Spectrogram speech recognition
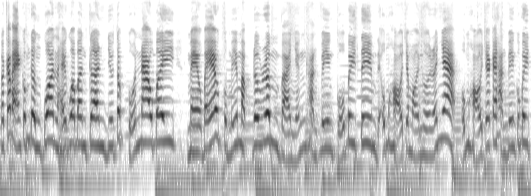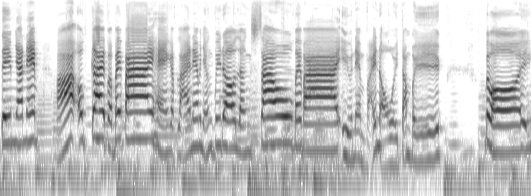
và các bạn cũng đừng quên là hãy qua bên kênh youtube của Naobi mèo béo cùng với mập Durum và những thành viên của B Team để ủng hộ cho mọi người nữa nha. Ủng hộ cho các thành viên của B Team nha anh em. Đó ok và bye bye. Hẹn gặp lại anh em ở những video lần sau. Bye bye. Yêu anh em vãi nồi tạm biệt. Bye bye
